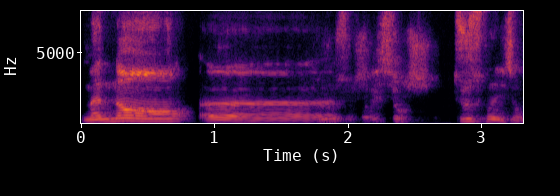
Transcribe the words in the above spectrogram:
Maintenant, euh, toujours sous condition.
